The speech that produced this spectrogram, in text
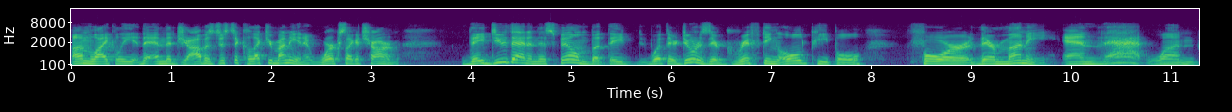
unlikely and the job is just to collect your money and it works like a charm they do that in this film but they what they're doing is they're grifting old people for their money. And that one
